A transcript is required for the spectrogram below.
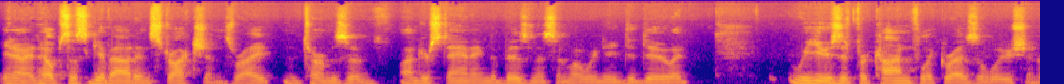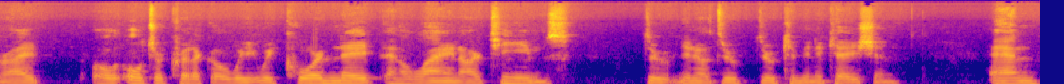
You know it helps us give out instructions right in terms of understanding the business and what we need to do. It we use it for conflict resolution right? Ultra critical we we coordinate and align our teams through you know through through communication and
